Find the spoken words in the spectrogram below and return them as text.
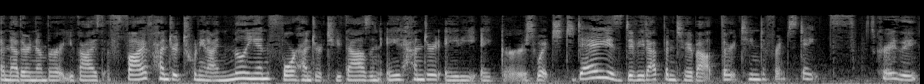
another number at you guys 529,402,880 acres, which today is divvied up into about 13 different states. It's crazy.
